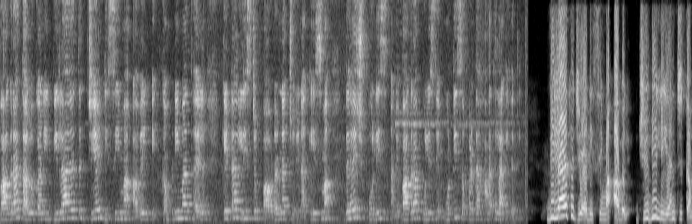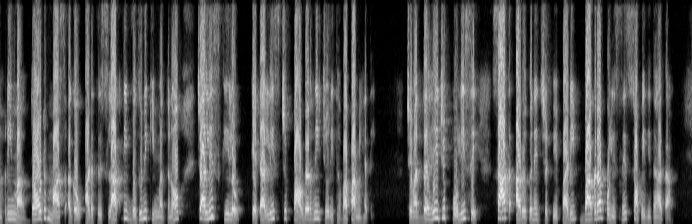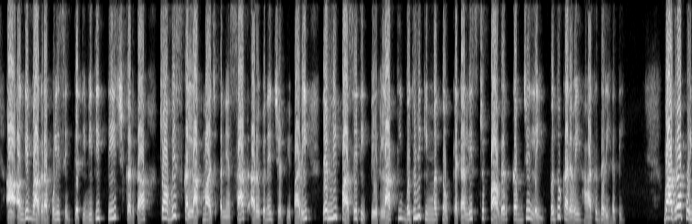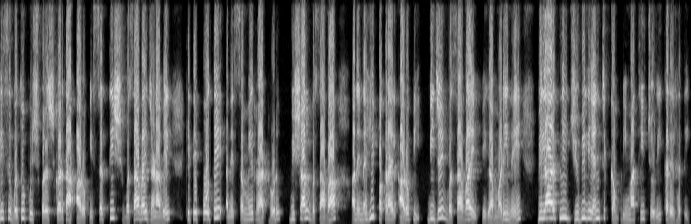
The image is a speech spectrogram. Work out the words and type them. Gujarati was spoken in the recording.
વાગરા તાલુકાની વિલાયત જીઆઈડીસીમાં આવેલ એક કંપનીમાં થયેલ કેટાલિસ્ટ પાવડરના ચોરીના કેસમાં દહેજ પોલીસ અને વાગરા પોલીસને મોટી સફળતા હાથ લાગી હતી. વિલાયત જીઆઈડીસીમાં આવેલ જ્યુબિલિયન્ટ કંપનીમાં દોઢ માસ અગાઉ આડત્રીસ લાખથી વધુની કિંમતનો ચાલીસ કિલો કેટાલિસ્ટ પાવડરની ચોરી થવા પામી હતી. જેમાં દહેજ પોલીસે સાત આરોપીને ઝડપી પાડી વાગરા પોલીસને સોંપી દીધા હતા. આ અંગે વાગરા પોલીસે ગતિવિધિ તેજ કરતા ચોવીસ કલાકમાં જ અન્ય સાત આરોપીને ઝડપી પાડી. તેમની પાસેથી તેર લાખથી વધુની કિંમતનો કેટાલિસ્ટ પાવડર કબજે લઈ વધુ કાર્યવાહી હાથ ધરી હતી. વાગરા પોલીસે વધુ પૂછપરછ કરતા આરોપી સતીશ વસાવાએ જણાવેલ કે તે પોતે અને સમીર રાઠોડ, વિશાલ વસાવા અને નહીં પકડાયેલ આરોપી વિજય વસાવાએ ભેગા મળીને વિલાયતની જ્યુબિલિયન્ટ કંપનીમાંથી ચોરી કરેલ હતી.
